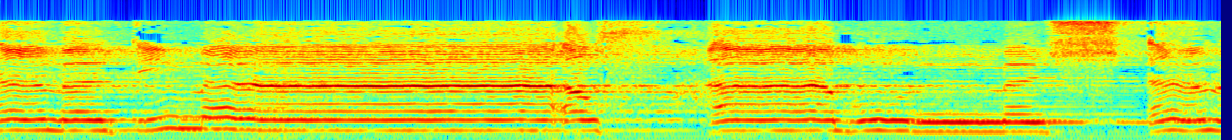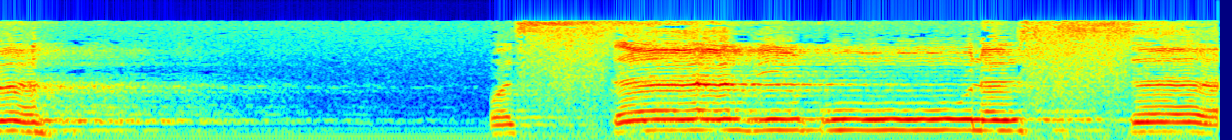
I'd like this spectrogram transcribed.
المشأمة ما أصحاب المشأمة والسابقون السابقون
